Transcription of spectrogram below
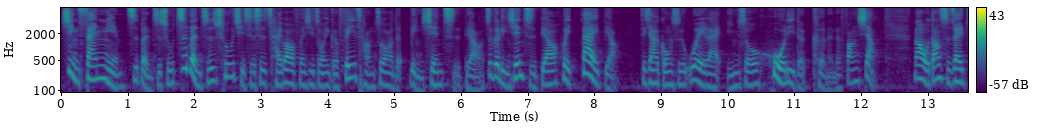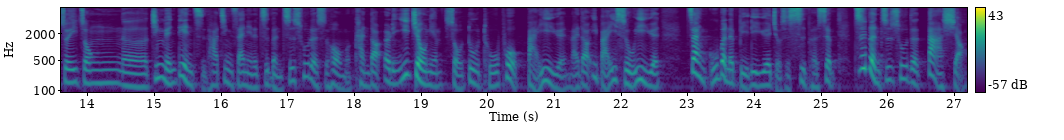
近三年资本支出，资本支出其实是财报分析中一个非常重要的领先指标。这个领先指标会代表这家公司未来营收获利的可能的方向。那我当时在追踪呃金元电子它近三年的资本支出的时候，我们看到二零一九年首度突破百亿元，来到一百一十五亿元，占股本的比例约九十四 percent。资本支出的大小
